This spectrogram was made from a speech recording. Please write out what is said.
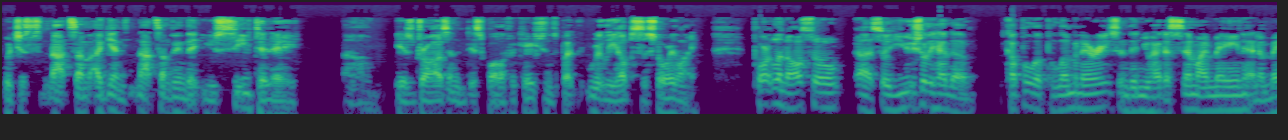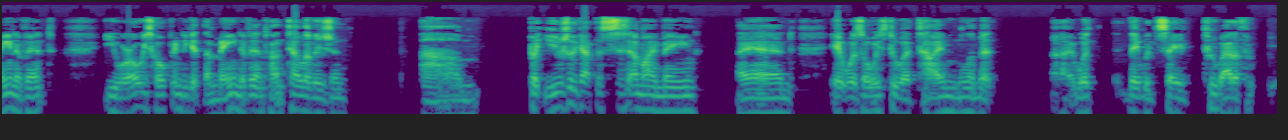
which is not some again not something that you see today. Um, is draws and disqualifications, but really helps the storyline. Portland also uh, so you usually had a couple of preliminaries, and then you had a semi-main and a main event. You were always hoping to get the main event on television, um, but you usually got the semi-main, and it was always to a time limit. Uh, with they would say two out of three,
